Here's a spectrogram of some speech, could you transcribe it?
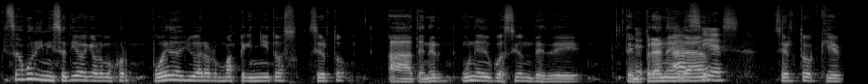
Quizás una iniciativa que a lo mejor puede ayudar a los más pequeñitos, ¿cierto? A tener una educación desde temprana eh, edad. Así es. ¿Cierto? Que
